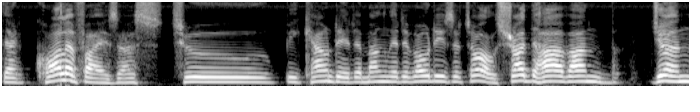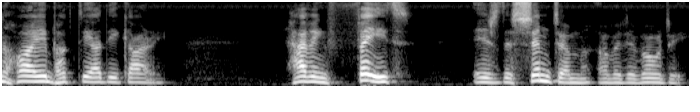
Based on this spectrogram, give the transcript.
that qualifies us to be counted among the devotees at all. Shraddhavan jan hoy bhakti adhikari. Having faith is the symptom of a devotee.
